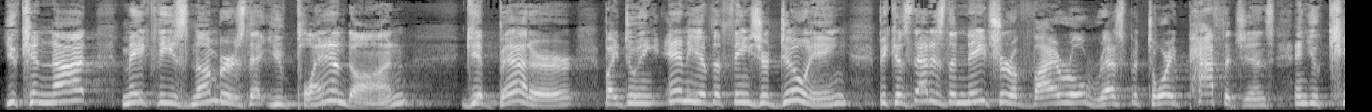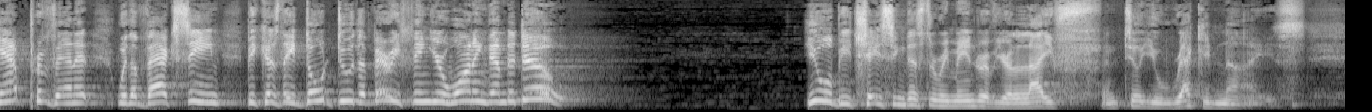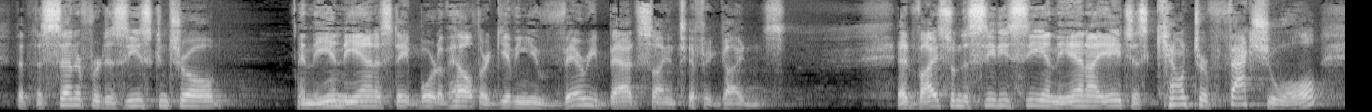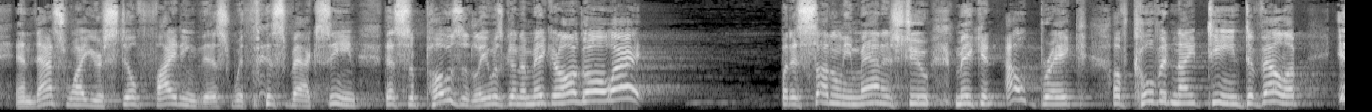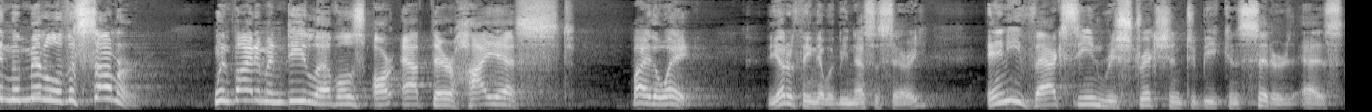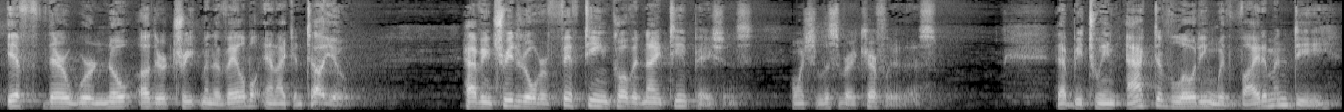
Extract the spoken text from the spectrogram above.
You cannot make these numbers that you planned on get better by doing any of the things you're doing because that is the nature of viral respiratory pathogens and you can't prevent it with a vaccine because they don't do the very thing you're wanting them to do. You will be chasing this the remainder of your life until you recognize that the Center for Disease Control and the Indiana State Board of Health are giving you very bad scientific guidance. Advice from the CDC and the NIH is counterfactual, and that's why you're still fighting this with this vaccine that supposedly was going to make it all go away. But it suddenly managed to make an outbreak of COVID-19 develop in the middle of the summer when vitamin D levels are at their highest. By the way, the other thing that would be necessary, any vaccine restriction to be considered as if there were no other treatment available. And I can tell you, having treated over 15 COVID 19 patients, I want you to listen very carefully to this that between active loading with vitamin D,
